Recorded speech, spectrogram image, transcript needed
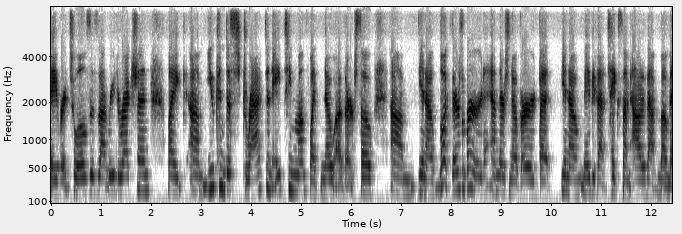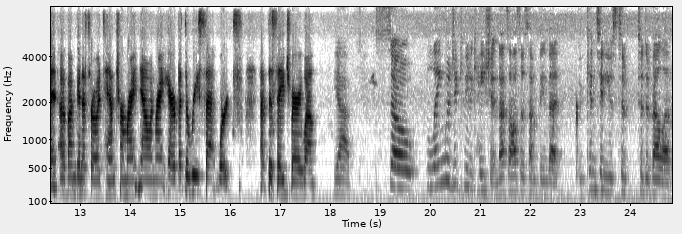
favorite tools is that redirection. Like um, you can distract an 18 month like no other. So, um, you know, look, there's a bird and there's no bird, but you know, maybe that takes them out of that moment of I'm going to throw a tantrum right now and right here. But the reset works at this age very well. Yeah. So, language and communication, that's also something that continues to, to develop.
